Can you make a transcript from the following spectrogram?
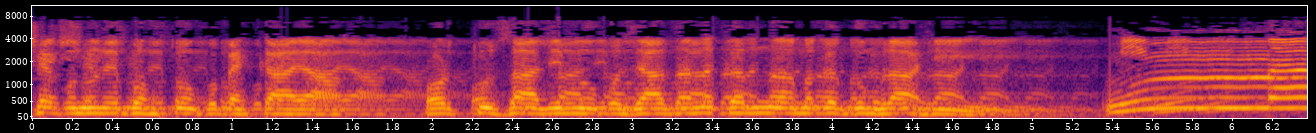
شک انہوں نے بہتوں کو بہکایا، اور تو ظالموں کو زیادہ نہ کرنا مگر گمراہی۔ مما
